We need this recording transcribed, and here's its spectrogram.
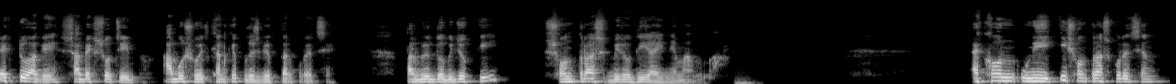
একটু আগে সাবেক সচিব আবু শহীদ খানকে পুলিশ গ্রেপ্তার করেছে। তার বিরুদ্ধে অভিযোগ কি? সন্ত্রাস বিরোধী আইনে মামলা। এখন উনি কি সন্ত্রাস করেছেন?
